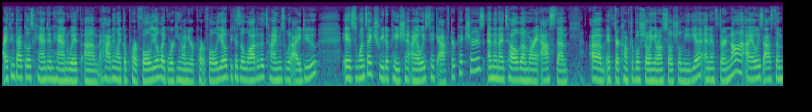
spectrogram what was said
I think that goes hand in hand with um, having like a portfolio, like working on your portfolio, because a lot of the times what I do is once I treat a patient, I always take after pictures and then I tell them or I ask them, um, if they're comfortable showing it on social media. And if they're not, I always ask them,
